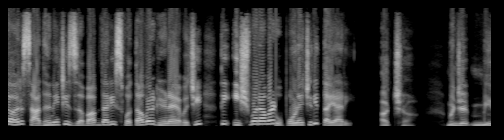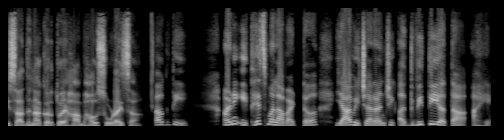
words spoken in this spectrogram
तर साधनेची जबाबदारी स्वतःवर घेण्याऐवजी ती ईश्वरावर सोपवण्याची ती तयारी. अच्छा. म्हणजे मी साधना करतोय हा भाव सोडायचा. अगदी. आणि इथेच मला वाटतं या विचारांची अद्वितीयता आहे.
